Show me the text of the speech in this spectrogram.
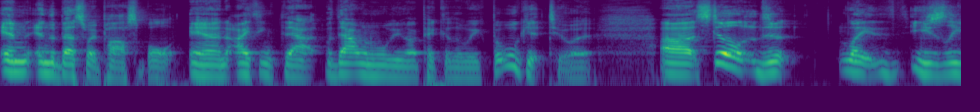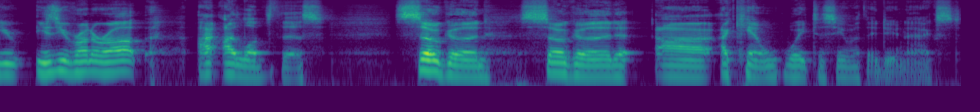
in in the best way possible, and I think that that one will be my pick of the week. But we'll get to it. Uh, still, the, like easily easy runner up. I, I loved this. So good, so good. Uh, I can't wait to see what they do next.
